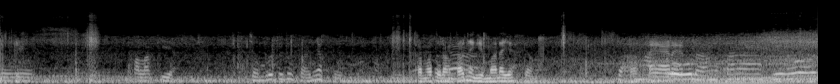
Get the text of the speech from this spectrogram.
terus apalagi ya Jamrut itu banyak tuh Selamat ulang tahunnya gimana ya? Yang selamat Teret. ulang tahun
